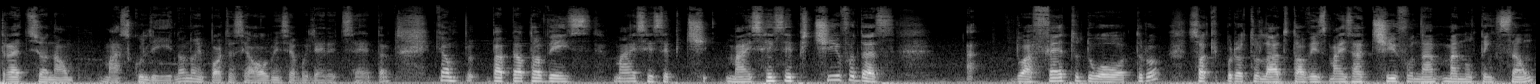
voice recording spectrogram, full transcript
tradicional masculino, não importa se é homem, se é mulher, etc. Que é um papel talvez mais, recepti mais receptivo das do afeto do outro, só que por outro lado talvez mais ativo na manutenção.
